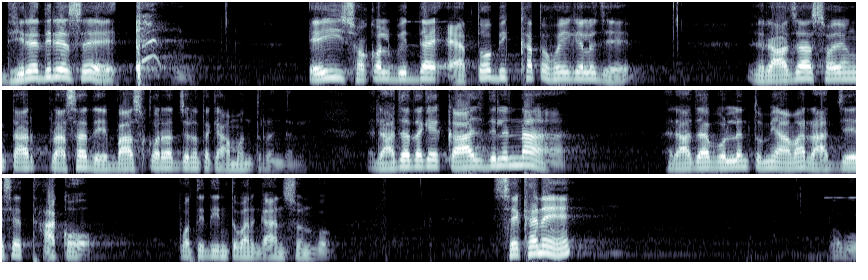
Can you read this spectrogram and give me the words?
ধীরে ধীরে সে এই সকল বিদ্যায় এত বিখ্যাত হয়ে গেল যে রাজা স্বয়ং তার প্রাসাদে বাস করার জন্য তাকে আমন্ত্রণ জানাল রাজা তাকে কাজ দিলেন না। রাজা বললেন, তুমি আমার রাজ্যে এসে থাকো। প্রতিদিন তোমার গান শুনব। সেখানে বাবু,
